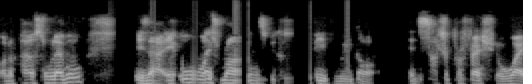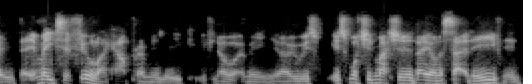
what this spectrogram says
on a personal level is that it always runs because people we've got in such a professional way that it makes it feel like our Premier League, if you know what I mean. You know, it's it's watching match of the day on a Saturday evening.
